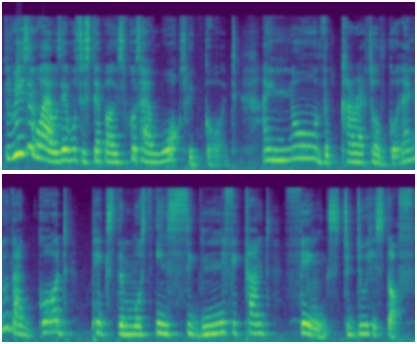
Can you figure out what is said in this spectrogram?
the reason why I was able to step out is because I walked with God. I know the character of God. I know that God picks the most insignificant things to do his stuff.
